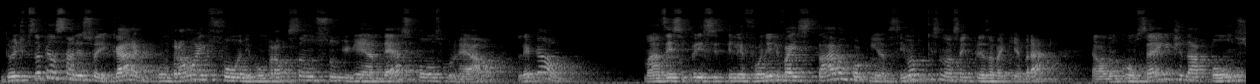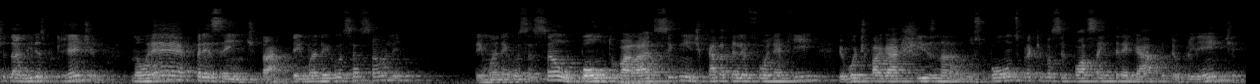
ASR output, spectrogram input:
Então a gente precisa pensar nisso aí, cara, comprar um iPhone, comprar um Samsung e ganhar 10 pontos por real, legal. Mas esse, esse telefone ele vai estar um pouquinho acima, porque senão essa empresa vai quebrar. Ela não consegue te dar pontos, te dar milhas, porque, gente, não é presente, tá? Tem uma negociação ali. Tem uma negociação. O ponto vai lá e diz o seguinte: cada telefone aqui eu vou te pagar X na, nos pontos para que você possa entregar para o teu cliente.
